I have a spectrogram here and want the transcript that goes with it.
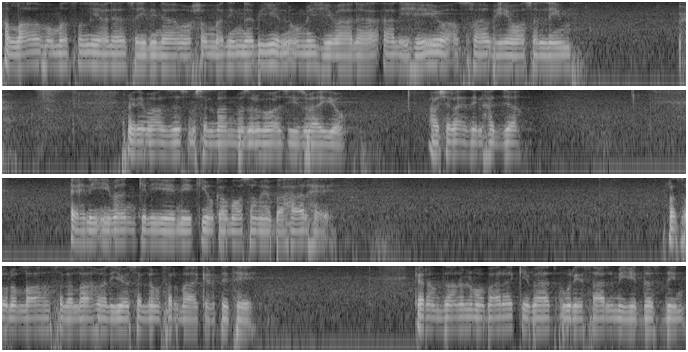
اللهم صل على سيدنا محمد النبي الأمي وعلى آله وأصحابه وسلم. میرے معزز مسلمان بزرگوں، عزیز بھائیوں عشرہ دل حجہ اہل ایمان کے لیے نیکیوں کا موسم بہار ہے۔ رسول اللہ صلی اللہ علیہ وسلم فرمایا کرتے تھے کہ رمضان المبارک کے بعد پورے سال میں یہ دس دن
